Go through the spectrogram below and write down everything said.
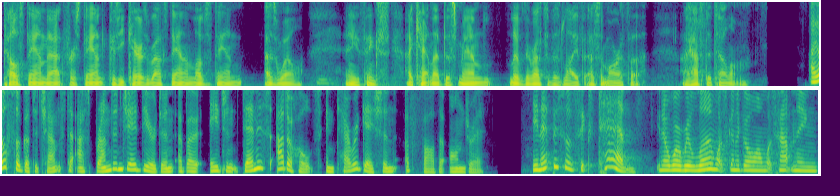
tell Stan that for Stan because he cares about Stan and loves Stan as well, mm. and he thinks I can't let this man live the rest of his life as a Martha. I have to tell him. I also got a chance to ask Brandon J. Dirden about Agent Dennis Aderholt's interrogation of Father Andre. In episode 610, you know, where we'll learn what's going to go on, what's happening,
